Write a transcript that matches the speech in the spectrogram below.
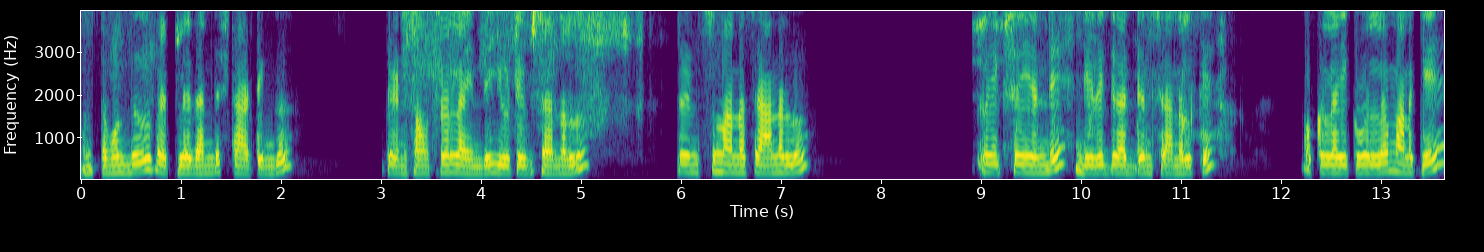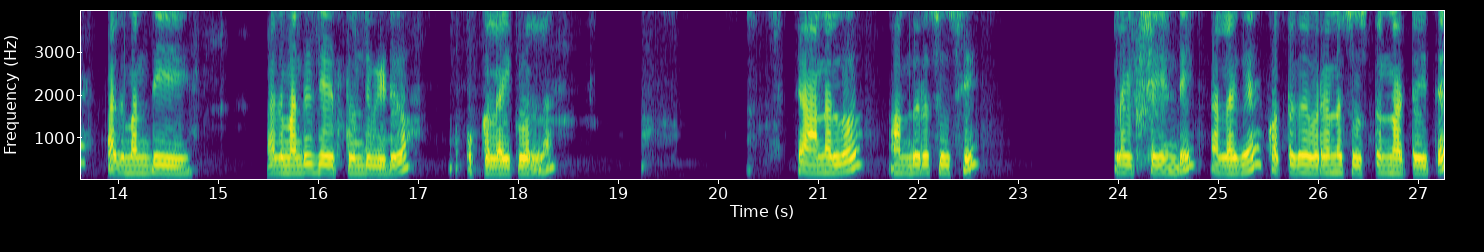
అంతకుముందు పెట్టలేదండి స్టార్టింగ్. రెండు సంవత్సరాలు అయింది యూట్యూబ్ ఛానల్. ఫ్రెండ్స్ మన ఛానల్ లైక్ చేయండి. గిరి గార్డెన్ ఛానల్కి ఒక లైక్ వల్ల మనకి పది మంది పది మంది చేరుతుంది వీడియో ఒక లైక్ వల్ల. ఛానల్ అందరూ చూసి లైక్ చేయండి. అలాగే కొత్తగా ఎవరైనా చూస్తున్నట్టయితే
